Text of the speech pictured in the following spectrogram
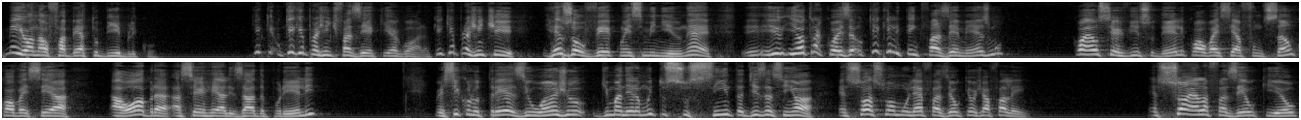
Meio analfabeto bíblico. O que é para a gente fazer aqui agora? O que é para a gente resolver com esse menino, né? E, e outra coisa, o que, é que ele tem que fazer mesmo? Qual é o serviço dele? Qual vai ser a função? Qual vai ser a, a obra a ser realizada por ele? Versículo 13, o anjo, de maneira muito sucinta, diz assim: ó, é só a sua mulher fazer o que eu já falei. É só ela fazer o que eu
